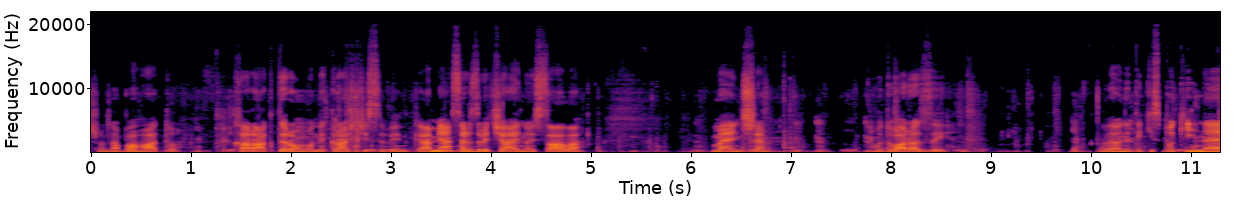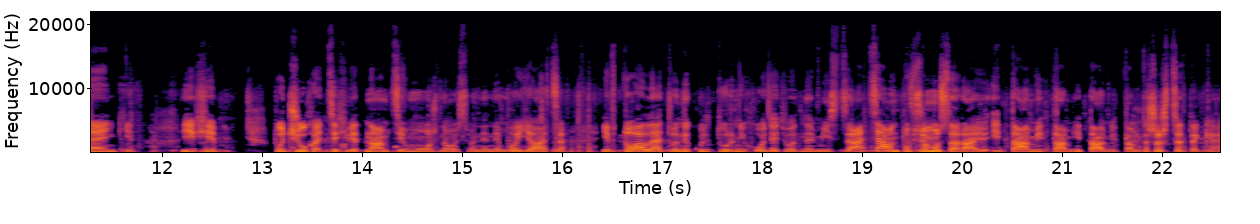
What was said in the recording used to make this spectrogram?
Що набагато характером вони кращі свинки. А м'яса ж, звичайно, і сала менше в два рази. Але вони такі спокійненькі. Їх і почухати цих в'єтнамців можна, ось вони не бояться. І в туалет вони культурні ходять в одне місце. А ця он по всьому сараю. І там, і там, і там, і там. Та що ж це таке?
